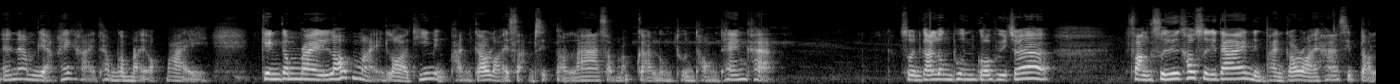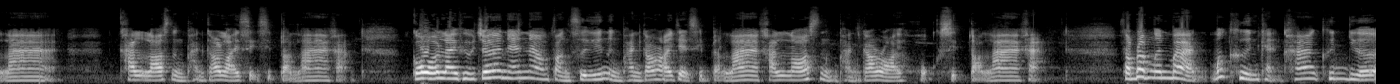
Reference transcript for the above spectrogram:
แนะนำอยากให้ขายทำกำไรออกไป เก่งกำไรรอบใหม่รอที่ 1,930 ดอลลาร์สำหรับการลงทุนทองแท่งค่ะ ส่วนการลงทุน Go Future ฝั่งซื้อเข้าซื้อได้ 1,950 ดอลลาร์คัดลอส1,940 ดอลลาร์ค่ะ Go Life Future แนะนำฝั่งซื้อ 1,970 ดอลลาร์คัดลอส 1,960 ดอลลาร์ค่ะ สำหรับเงินบาทเมื่อคืนแข่งค่าขึ้นเยอะ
